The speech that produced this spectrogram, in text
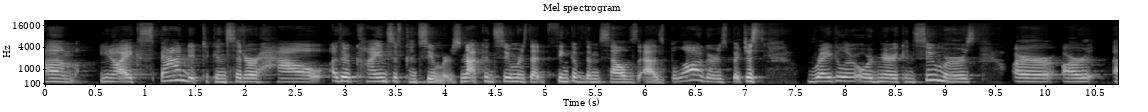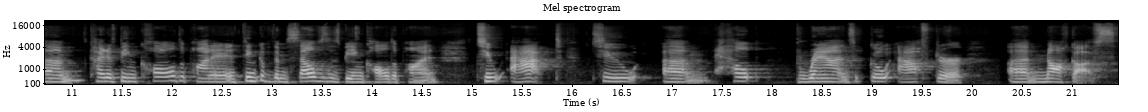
um, you know, I expand it to consider how other kinds of consumers, not consumers that think of themselves as bloggers, but just regular, ordinary consumers, are are um, kind of being called upon and think of themselves as being called upon to act to um, help brands go after um, knockoffs,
